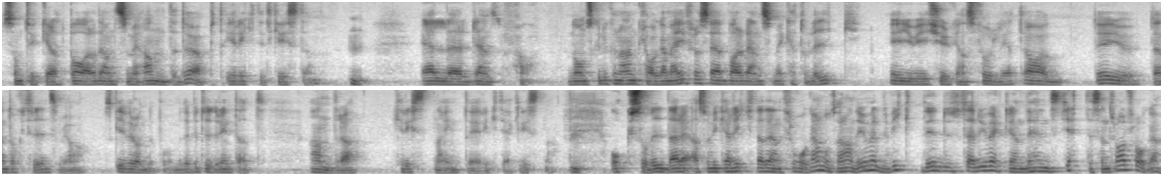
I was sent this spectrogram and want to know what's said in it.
som tycker att bara den som är andedöpt är riktigt kristen. Mm. Eller den, ja, någon skulle kunna anklaga mig för att säga att bara den som är katolik är ju i kyrkans fullhet. Ja, det är ju den doktrin som jag skriver under på. Men det betyder inte att andra kristna inte är riktiga kristna. Mm. Och så vidare. Alltså vi kan rikta den frågan mot varandra. Det är ju väldigt viktigt. Du ställer ju verkligen, det här är en jättecentral fråga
